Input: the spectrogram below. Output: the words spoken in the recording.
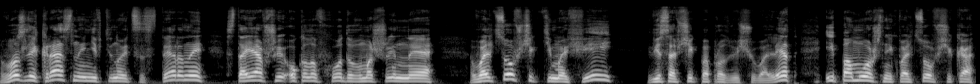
Возле красной нефтяной цистерны, стоявшей около входа в машинное, вальцовщик Тимофей, весовщик по прозвищу Валет и помощник вальцовщика,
